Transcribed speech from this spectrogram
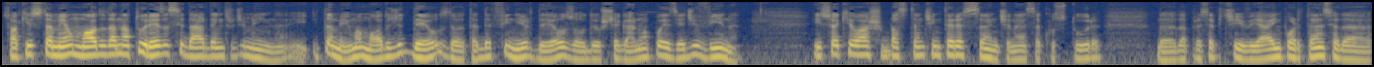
Só que isso também é um modo da natureza se dar dentro de mim, né? E, e também um modo de Deus, de eu até definir Deus ou de eu chegar numa poesia divina. Isso é que eu acho bastante interessante, né? Essa costura da, da perceptiva. E a importância da,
